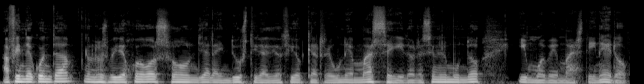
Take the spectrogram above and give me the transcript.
A fin de cuentas, los videojuegos son ya la industria de ocio que reúne más seguidores en el mundo y mueve más dinero,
